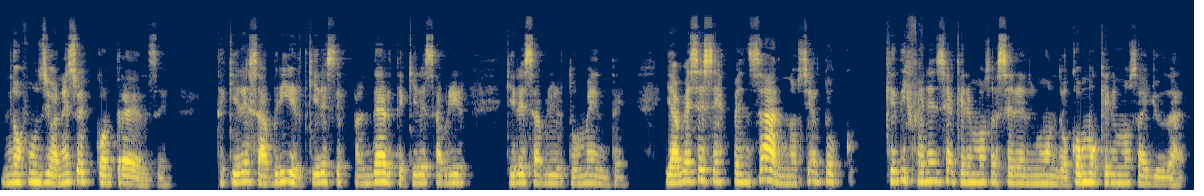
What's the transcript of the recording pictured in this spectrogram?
No funciona, eso es contraerse. Te quieres abrir, quieres expanderte, quieres abrir, quieres abrir tu mente. Y a veces es pensar, ¿no es cierto? ¿Qué diferencia queremos hacer en el mundo? ¿Cómo queremos ayudar?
